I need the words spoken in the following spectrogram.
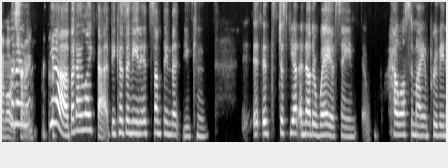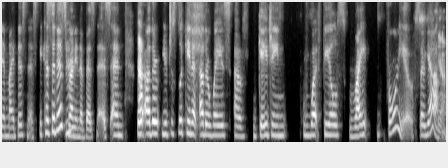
I'm always but trying. I, yeah, but I like that because I mean, it's something that you can, it, it's just yet another way of saying, how else am I improving in my business? Because it is mm-hmm. running a business and there are other, you're just looking at other ways of gauging what feels right for you. So yeah. Yeah.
